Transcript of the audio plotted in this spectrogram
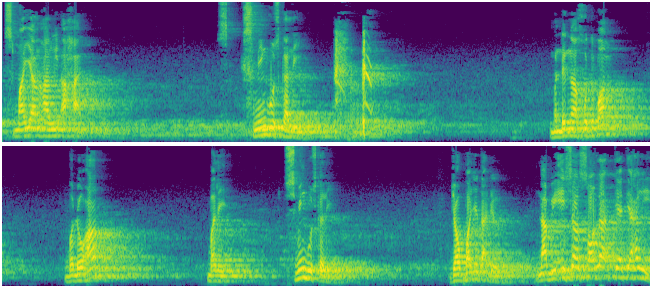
Semayang hari Ahad. Seminggu sekali. Mendengar khutbah berdoa balik. Seminggu sekali. Jawapannya tak ada. Nabi Isa solat tiap-tiap hari.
